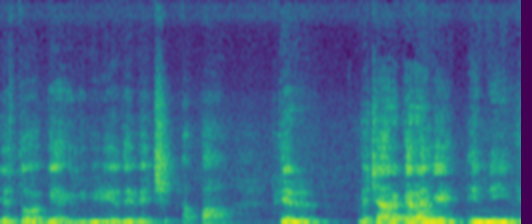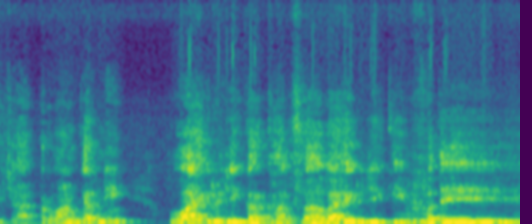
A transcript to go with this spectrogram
ਇਸ ਤੋਂ ਅੱਗੇ ਅਗਲੀ ਵੀਡੀਓ ਦੇ ਵਿੱਚ ਆਪਾਂ ਫਿਰ ਵਿਚਾਰ ਕਰਾਂਗੇ। ਇੰਨੀ ਵਿਚਾਰ ਪ੍ਰਵਾਨ ਕਰਨੀ। ਵਾਹਿਗੁਰੂ ਜੀ ਕਾ ਖਾਲਸਾ, ਵਾਹਿਗੁਰੂ ਜੀ ਕੀ ਫਤਿਹ।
